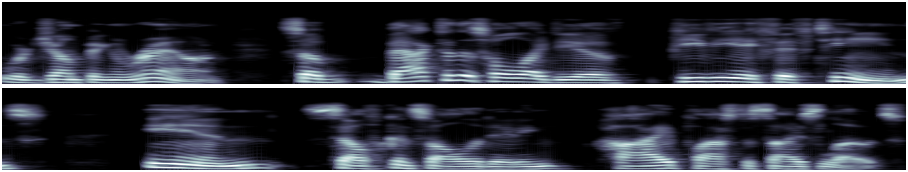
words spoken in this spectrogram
we're jumping around. So back to this whole idea of PVA 15s in self-consolidating high plasticized loads.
